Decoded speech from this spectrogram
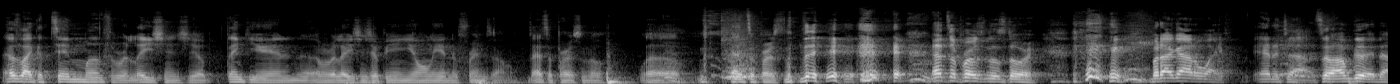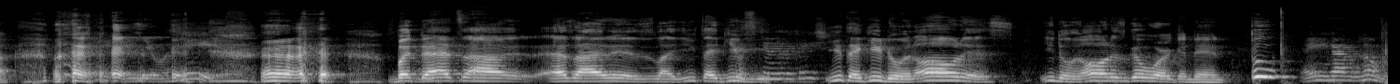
that's like a 10 month relationship. Think you're in a relationship and you're only in the friend zone. That's a personal, uh, that's a personal, that's a personal story. but I got a wife and a child, so I'm good now. but that's how, that's how it is. Like you think you, you think you doing all this, you doing all this good work and then boop ain't got a number.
